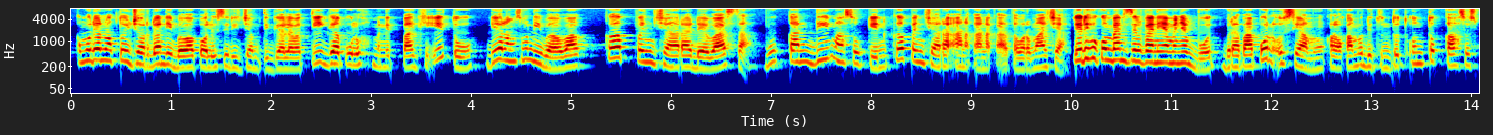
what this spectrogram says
Kemudian waktu Jordan dibawa polisi di jam 3 lewat 30 menit pagi itu, dia langsung dibawa ke penjara dewasa, bukan dimasukin ke penjara anak-anak atau remaja. Jadi hukum Pennsylvania menyebut, berapapun usiamu, kalau kamu dituntut untuk kasus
